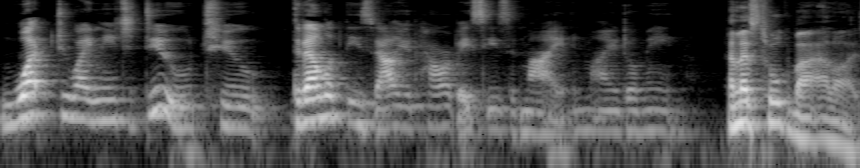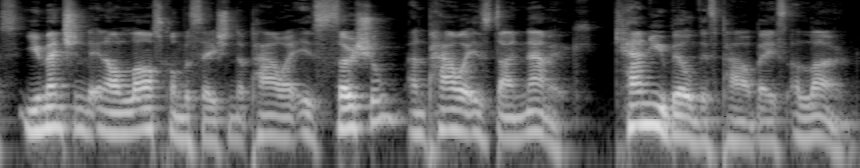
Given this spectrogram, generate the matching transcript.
What do I need to do to develop these valued power bases in my in my domain? And let's talk about allies. You mentioned in our last conversation that power is social and power is dynamic. Can you build this power base alone?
